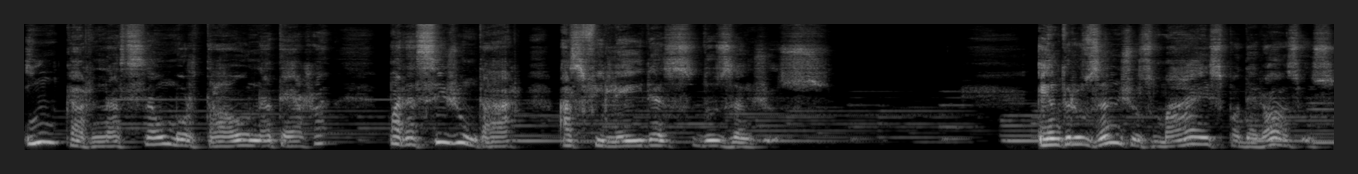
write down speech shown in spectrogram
encarnação mortal na Terra para se juntar às fileiras dos anjos. Entre os anjos mais poderosos,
